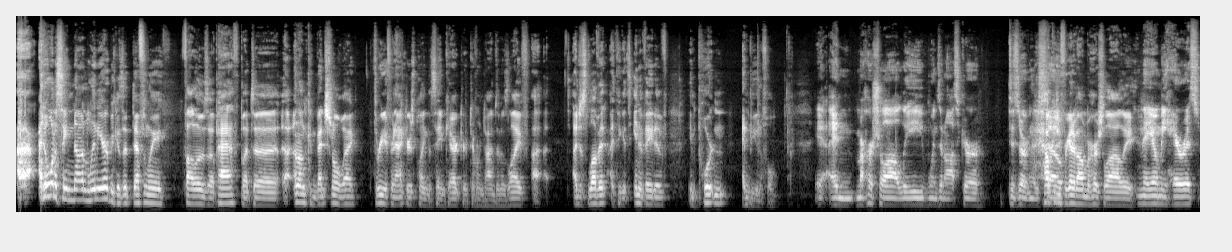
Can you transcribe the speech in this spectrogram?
I I don't want to say non-linear because it definitely follows a path, but uh, an unconventional way. Three different actors playing the same character at different times in his life. I, I just love it. I think it's innovative, important, and beautiful. Yeah, and Mahershala Ali wins an Oscar, deservingly How so. could you forget about Mahershala Ali? Naomie Harris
